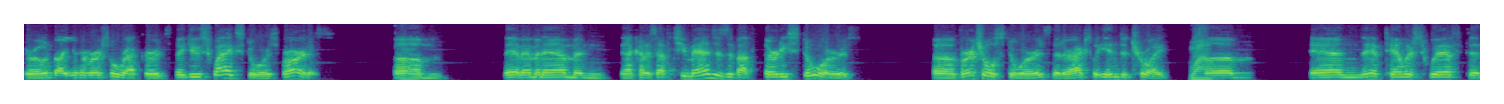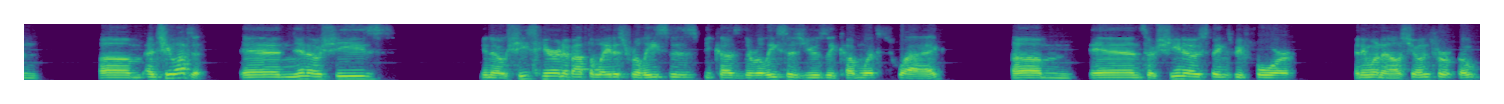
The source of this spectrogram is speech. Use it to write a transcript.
They're owned by Universal Records. They do swag stores for artists. Um, they have Eminem and that kind of stuff. She manages about 30 stores, uh, virtual stores that are actually in Detroit. Wow. Um, and they have Taylor Swift and um, and she loves it. And you know she's you know she's hearing about the latest releases because the releases usually come with swag. Um, and so she knows things before anyone else. She owns for oh,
